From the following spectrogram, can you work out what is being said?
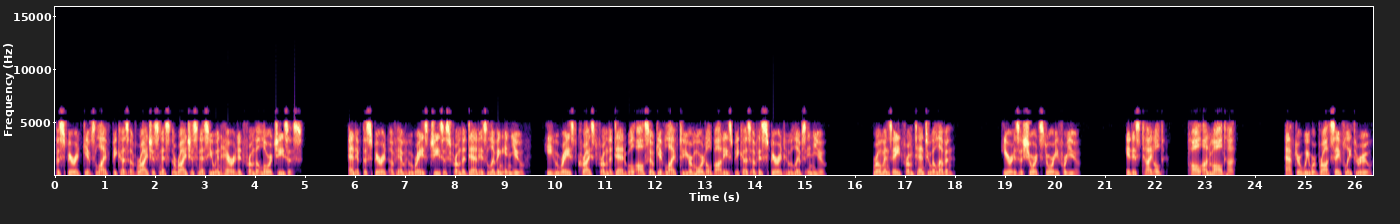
the Spirit gives life because of righteousness the righteousness you inherited from the Lord Jesus. And if the Spirit of him who raised Jesus from the dead is living in you, he who raised Christ from the dead will also give life to your mortal bodies because of his Spirit who lives in you. Romans 8 from 10 to 11. Here is a short story for you. It is titled, Paul on Malta, after we were brought safely through,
